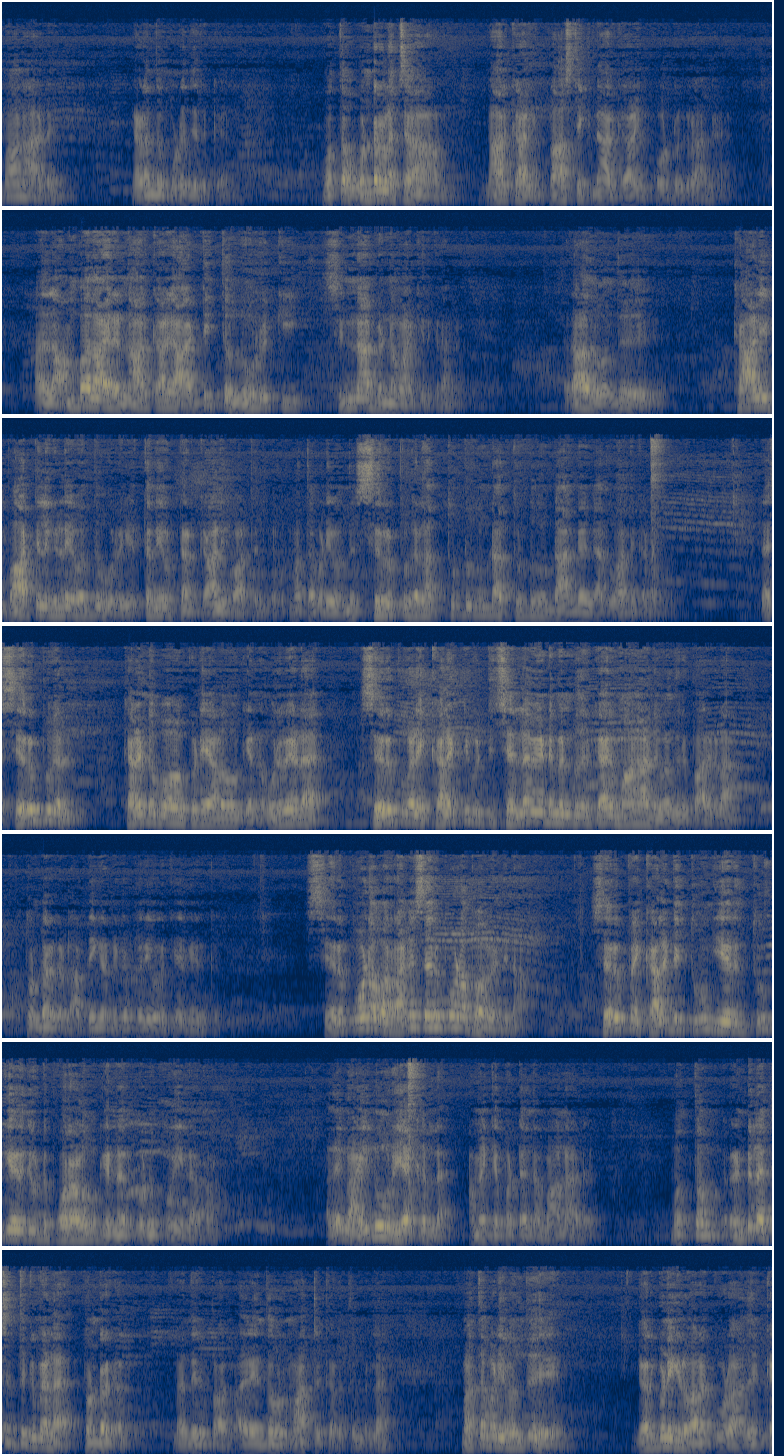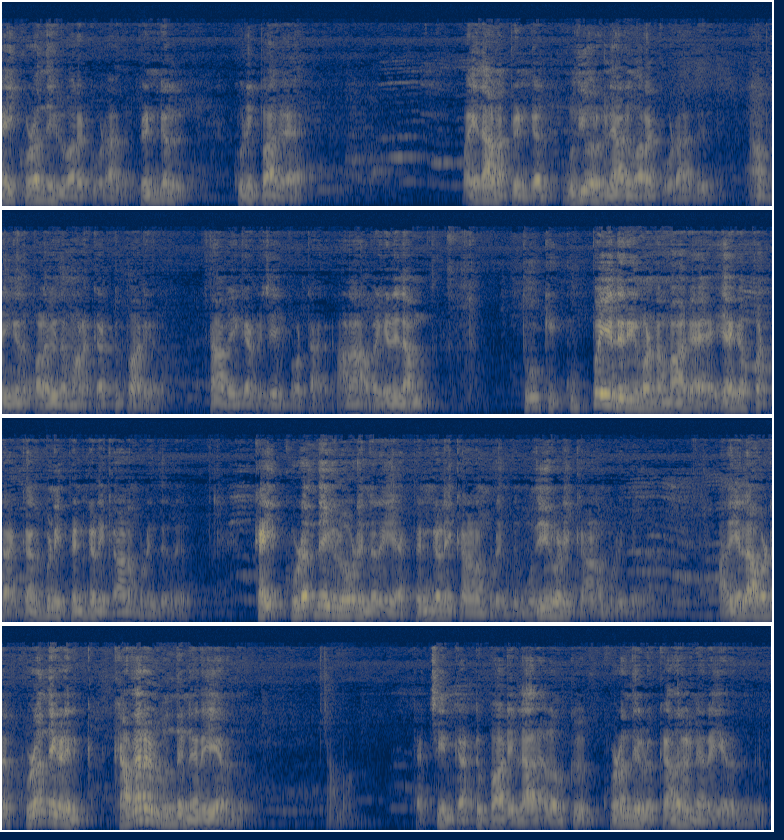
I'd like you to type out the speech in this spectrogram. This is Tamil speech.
மாநாடு நடந்து முடிஞ்சிருக்கு. மொத்தம் ஒன்றரை லட்சம் நாற்காலி பிளாஸ்டிக் நாற்காலி போட்டிருக்கிறாங்க. அதில் ஐம்பதாயிரம் நாற்காலி அடித்து நொறுக்கி சின்ன பின்னமாக்கி இருக்கிறாங்க அதாவது வந்து காளி பாட்டில்களே வந்து ஒரு எத்தனையோ டன் காளி பாட்டில்கள். மற்றபடி வந்து செருப்புகள்லாம் துண்டு துண்டா துண்டு துண்டா அங்கங்கே அது வாட்டு கிடக்கும். இல்லை செருப்புகள் கலண்டு போகக்கூடிய அளவுக்கு என்ன? ஒருவேளை செருப்புகளை கலட்டி விட்டு செல்ல வேண்டும் என்பதற்காக மாநாடு வந்திருப்பார்களா? தொண்டர்கள் அப்படிங்கிற மிகப்பெரிய ஒரு கேள்வி இருக்கு. செருப்போட வர்றாங்க செருப்போட போக வேண்டியதான் செருப்பை கலட்டி தூங்கி எறி தூக்கி எறிந்து விட்டு போற அளவுக்கு என்ன இருக்குன்னு ஒன்றும் புரியலாமா அதே மாதிரி ஐநூறு ஏக்கர்ல அமைக்கப்பட்ட இந்த மாநாடு. மொத்தம் ரெண்டு லட்சத்துக்கு மேல தொண்டர்கள் வந்திருப்பார் அதில் எந்த ஒரு மாற்று கருத்தும் இல்லை. மற்றபடி வந்து கர்ப்பிணிகள் வரக்கூடாது கை குழந்தைகள் வரக்கூடாது. பெண்கள் குறிப்பாக வயதான பெண்கள் முதியோர்கள் யாரும் வரக்கூடாது அப்படிங்கிற பலவிதமான கட்டுப்பாடுகள். தாவேகா விஜய் போட்டார். ஆனால் அவைகளெல்லாம் தூக்கி குப்பையில் எறியும் வண்ணமாக ஏகப்பட்ட கர்ப்பிணி பெண்களை காண முடிந்தது. கை குழந்தைகளோடு நிறைய பெண்களை காண முடிந்தது முதியவர்களை காண முடிந்தது. அதையெல்லாம் விட குழந்தைகளின் கதறல் வந்து நிறைய இருந்தது. ஆமாம் கட்சியின் கட்டுப்பாடு இல்லாத அளவுக்கு குழந்தையோட கதறல் நிறைய இருந்தது.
